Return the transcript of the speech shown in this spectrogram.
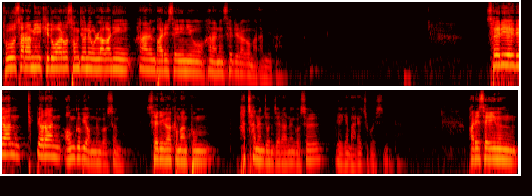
두 사람이 기도하러 성전에 올라가니 하나는 바리새인이요 하나는 세리라고 말합니다. 세리에 대한 특별한 언급이 없는 것은 세리가 그만큼 하찮은 존재라는 것을 우리에게 말해주고 있습니다. 바리새인은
